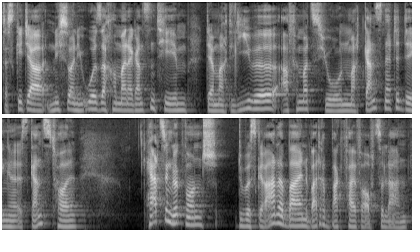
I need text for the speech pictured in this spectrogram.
das geht ja nicht so an die Ursache meiner ganzen Themen. Der macht Liebe, Affirmation, macht ganz nette Dinge, ist ganz toll. Herzlichen Glückwunsch. Du bist gerade dabei, eine weitere Backpfeife aufzuladen,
